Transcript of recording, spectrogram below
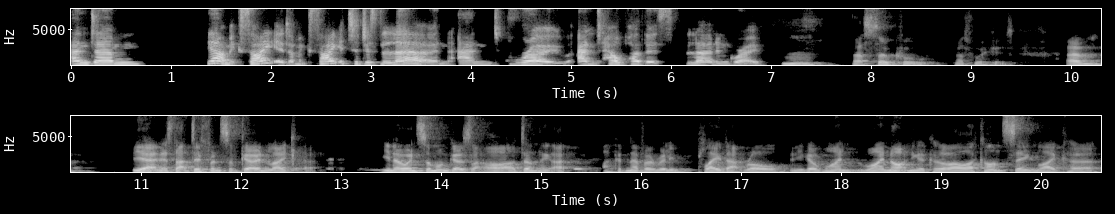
and um yeah, I'm excited. I'm excited to just learn and grow and help others learn and grow. Mm, that's so cool. That's wicked. Um, yeah, and it's that difference of going like, you know, when someone goes like, "Oh, I don't think I, I could never really play that role," and you go, "Why? Why not?" And you go, "Well, I can't sing like her,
